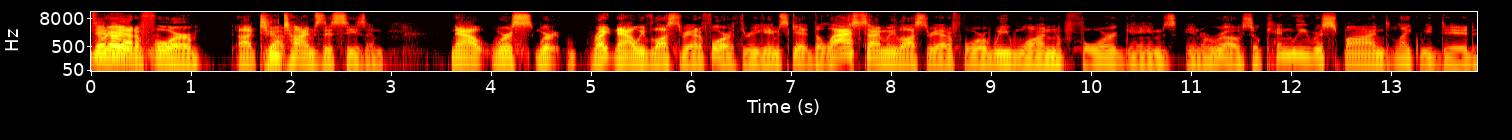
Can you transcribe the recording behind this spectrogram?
three our- out of four uh, two Yeah. times this season. Now we're we're right now we've lost three out of four, three game skid. The last time we lost three out of four, we won four games in a row. So can we respond like we did,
